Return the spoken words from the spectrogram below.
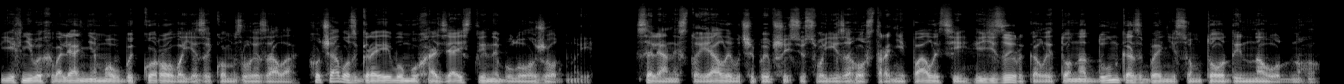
Їхні вихваляння мов би, корова язиком злизала, хоча в Озгреєвому хазяйстві не було жодної. Селяни стояли, вчепившись у свої загострені палиці, і зиркали то на дунка з Бенісом, то один на одного.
